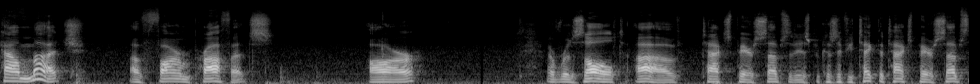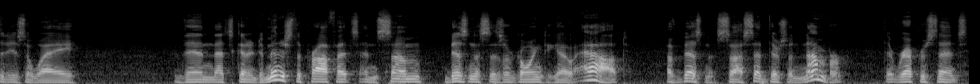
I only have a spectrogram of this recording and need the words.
how much of farm profits are a result of taxpayer subsidies because if you take the taxpayer subsidies away, then that's going to diminish the profits and some businesses are going to go out of business. So I said there's a number that represents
